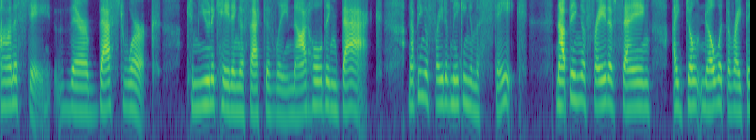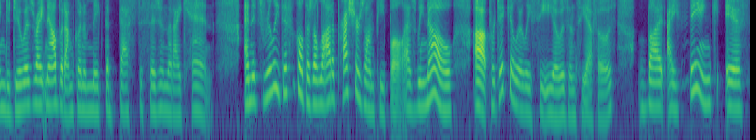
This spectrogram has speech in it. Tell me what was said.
honesty, their best work, communicating effectively, not holding back, not being afraid of making a mistake, not being afraid of saying, I don't know what the right thing to do is right now, but I'm going to make the best decision that I can. And it's really difficult. There's a lot of pressures on people, as we know, uh, particularly CEOs and CFOs. But I think if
